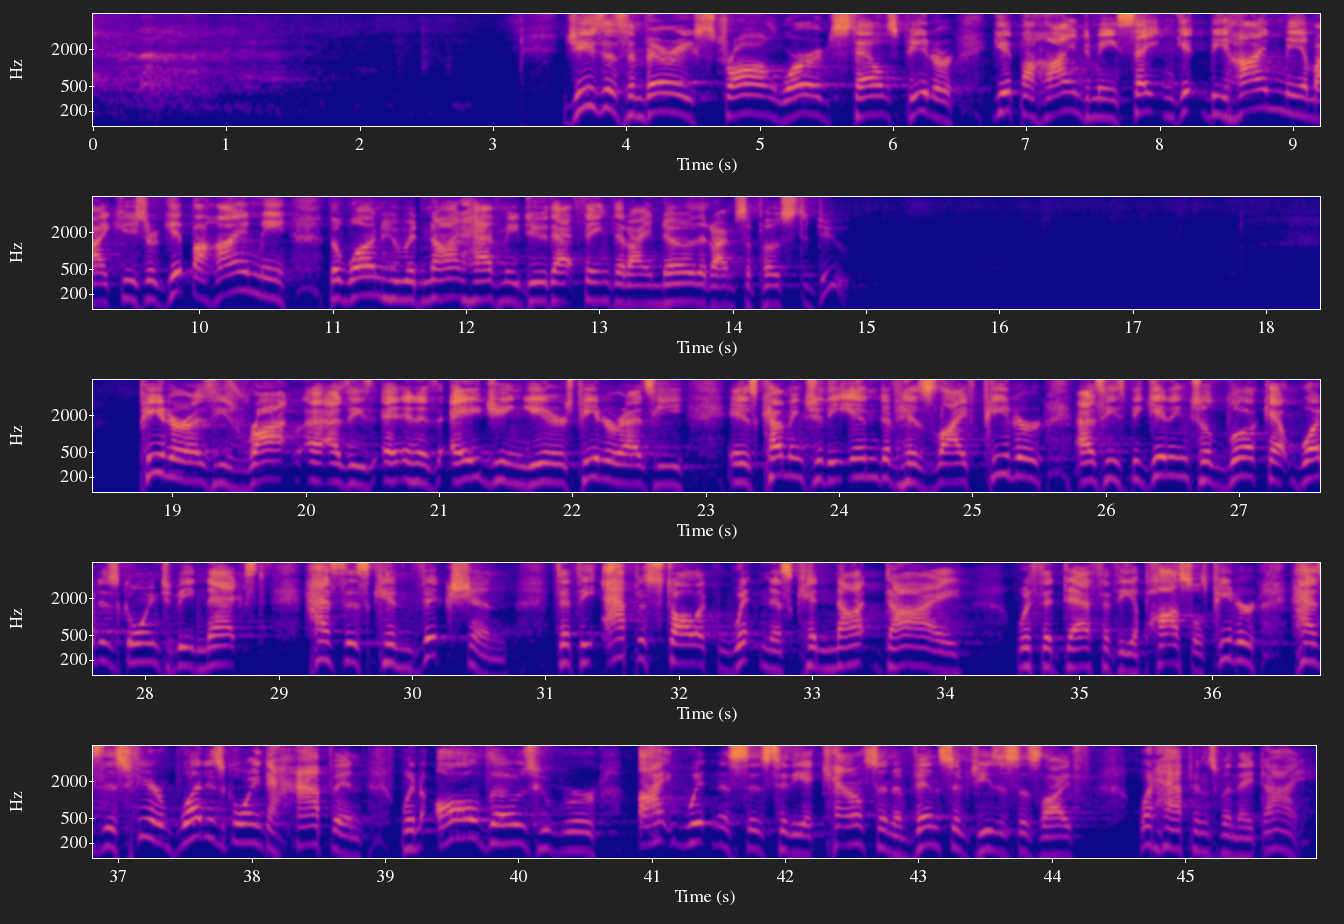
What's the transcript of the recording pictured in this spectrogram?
Jesus, in very strong words, tells Peter, Get behind me, Satan, get behind me, my accuser, get behind me, the one who would not have me do that thing that I know that I'm supposed to do. Peter, as he's, as he's in his aging years, Peter, as he is coming to the end of his life, Peter, as he's beginning to look at what is going to be next, has this conviction that the apostolic witness cannot die with the death of the apostles. Peter has this fear what is going to happen when all those who were eyewitnesses to the accounts and events of Jesus' life, what happens when they die?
